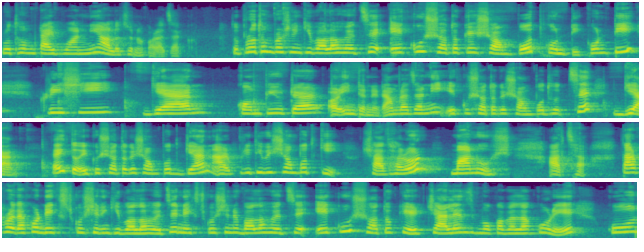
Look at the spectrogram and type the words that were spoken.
প্রথম টাইপ ওয়ান নিয়ে আলোচনা করা যাক। তো প্রথম প্রশ্নে কি বলা হয়েছে? একুশ শতকের সম্পদ কোনটি? কোনটি? কৃষি, জ্ঞান, কম্পিউটার আর ইন্টারনেট আমরা জানি একুশ শতকের সম্পদ হচ্ছে জ্ঞান। তাই তো? একুশ শতকের সম্পদ জ্ঞান আর পৃথিবীর সম্পদ কি? সাধারণ মানুষ। আচ্ছা তারপরে দেখো নেক্সট কোশ্চেনে কি বলা হয়েছে? নেক্সট কোশ্চেনে বলা হয়েছে, একুশ শতকের চ্যালেঞ্জ মোকাবেলা করে কোন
